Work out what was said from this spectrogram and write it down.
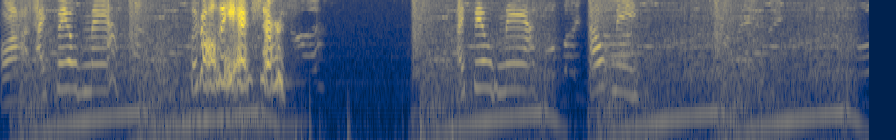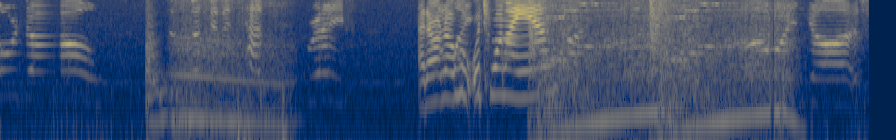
Oh, I I failed math. Look at all the answers. Gosh. I failed math. Oh my Help me. gosh. This is amazing. Oh no. This is such an intense race. I don't know who, which one I am. Oh my gosh.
